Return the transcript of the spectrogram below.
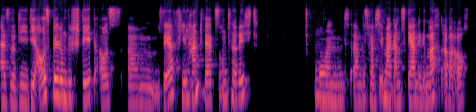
also die, die Ausbildung besteht aus ähm, sehr viel Handwerksunterricht. Mhm. Und ähm, das habe ich immer ganz gerne gemacht, aber auch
